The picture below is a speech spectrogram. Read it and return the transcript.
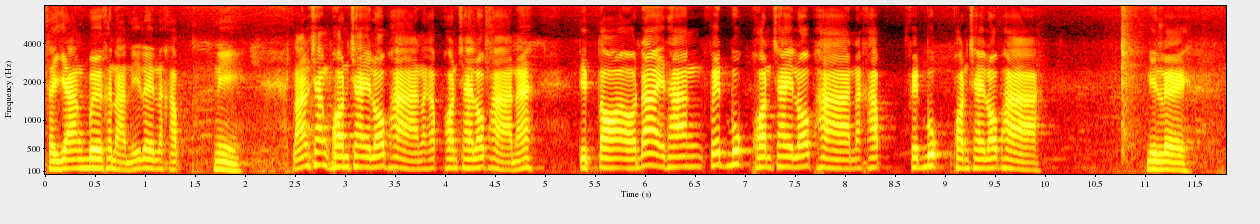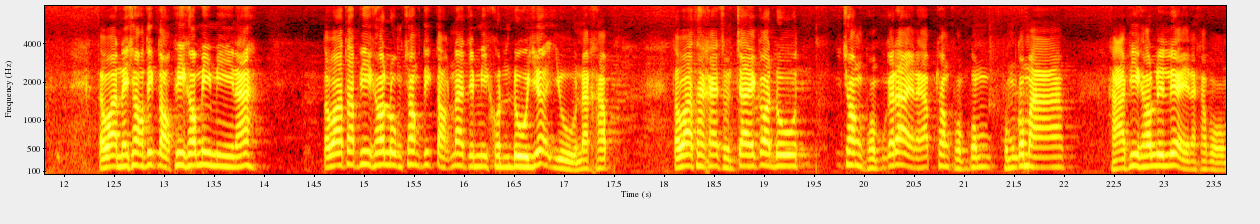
ใส่ยางเบอร์ขนาดนี้เลยนะครับ นี่ ร้านช่างพรชัยล้อผ่านะครับ พรชัยล้อผ่านะ ติดต่อได้ทาง Facebook พรชัยล้อผ่านะครับ Facebook พรชัยล้อผ่านี่เลย แต่ว่าในช่อง TikTok พี่เขาไม่มีนะ แต่ว่าถ้าพี่เขาลงช่อง TikTok น่าจะมีคนดูเยอะอยู่นะครับ แต่ว่าถ้าใครสนใจก็ดูช่องผมก็ได้นะครับ ช่องผมผมผมก็มาหาพี่เขาเรื่อยๆนะครับผม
